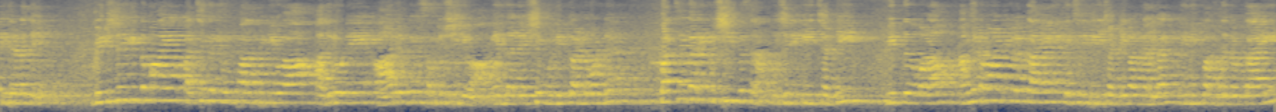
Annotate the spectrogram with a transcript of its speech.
വിതരണത്തിനും വിഷരഹിതമായ പച്ചക്കറി ഉത്പാദിപ്പിക്കുക അതിലൂടെ ആരോഗ്യം സംരക്ഷിക്കുക എന്ന ലക്ഷ്യം മുന്നിൽ കണ്ടുകൊണ്ട് പച്ചക്കറി കൃഷി വികസനം എച്ച് ചട്ടി വിത്ത് വളം അംഗനവാടികൾക്കായി എച്ച് ചട്ടികൾ നൽകാൻ ഇനി പദ്ധതികൾക്കായി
